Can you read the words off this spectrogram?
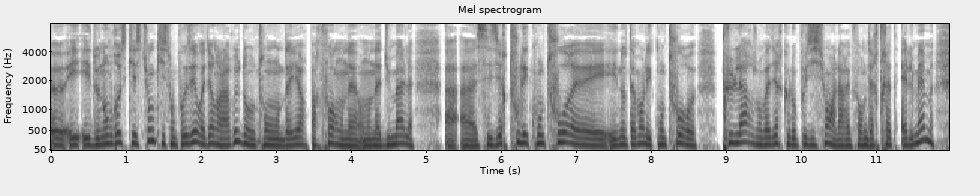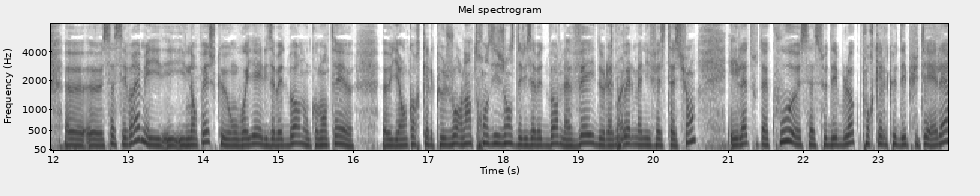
et, et, de nombreuses questions qui sont posées, on va dire, dans la rue, dont on, d'ailleurs, parfois, on a, on a du mal à, à saisir tous les contours et, et, notamment les contours plus larges, on va dire, que l'opposition à la réforme des retraites elle-même. Euh, ça c'est vrai, mais il, il n'empêche qu'on voyait Elisabeth Borne, on commentait euh, il y a encore quelques jours l'intransigeance d'Elisabeth Borne la veille de la nouvelle ouais. manifestation. Et là, tout à coup, euh, ça se débloque pour quelques députés LR,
